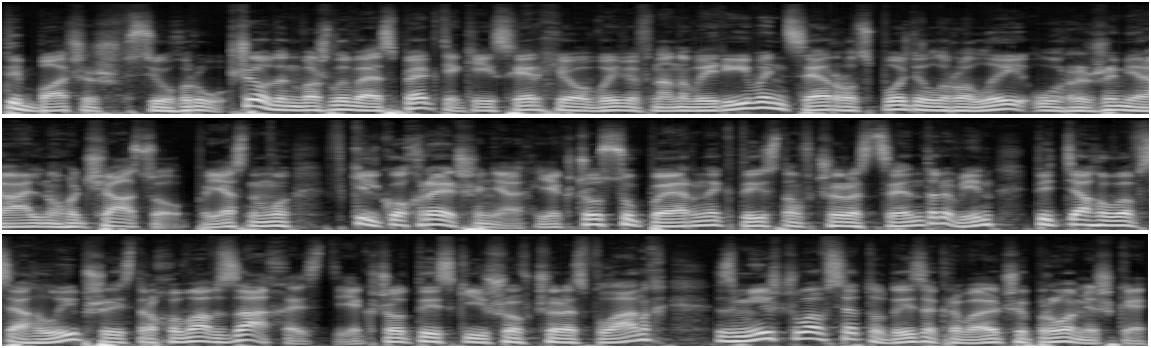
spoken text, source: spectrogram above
ти бачиш всю гру. Ще один важливий аспект, який Серхіо вивів на новий рівень, це розподіл ролей у режимі реального часу. Пояснимо в кількох реченнях. Якщо суперник тиснув через центр, він підтягувався глибше і страхував захист. Якщо тиск йшов через фланг, зміщувався туди, закриваючи проміжки.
